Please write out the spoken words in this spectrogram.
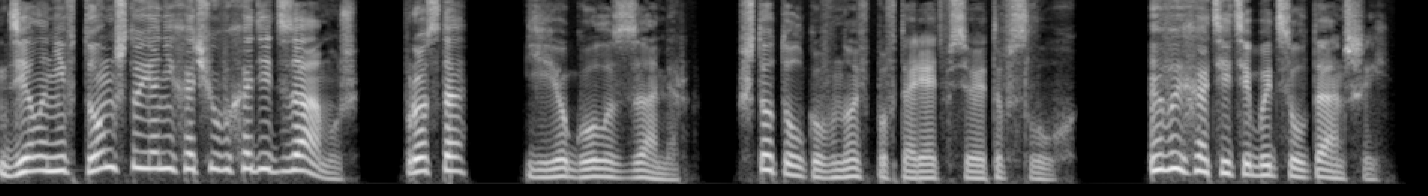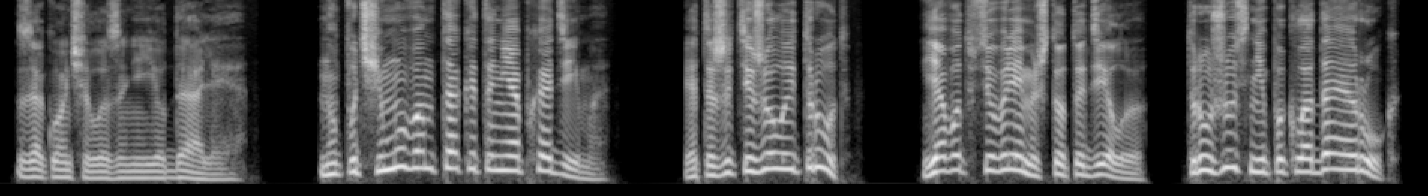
«Дело не в том, что я не хочу выходить замуж. Просто...» Ее голос замер. Что толку вновь повторять все это вслух? «Вы хотите быть султаншей закончила за нее далее. Но почему вам так это необходимо? Это же тяжелый труд. Я вот все время что-то делаю, тружусь, не покладая рук.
